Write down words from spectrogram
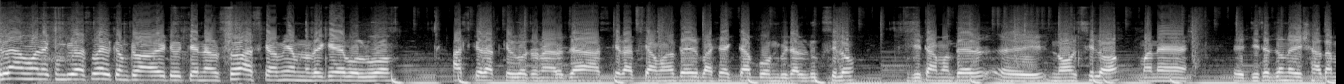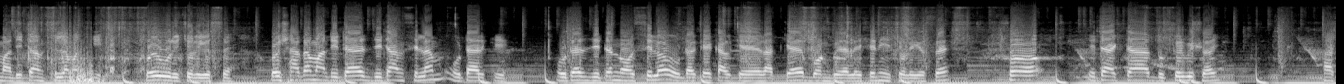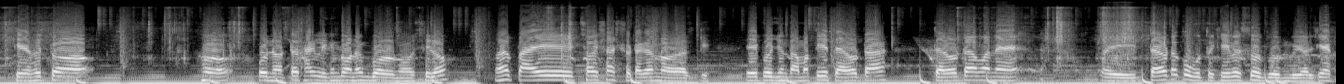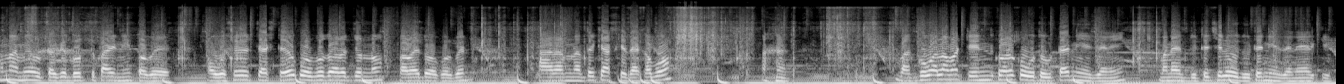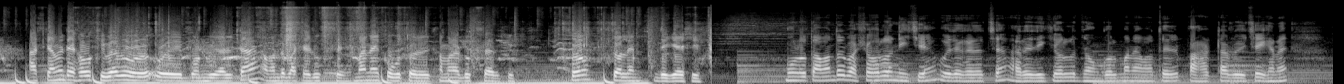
আসসালামু আলাইকুম viewers welcome to our YouTube channel. So আজকে আমি আপনাদেরকে বলব আজকে রাতকের ঘটনা। যা আজকে রাতকে আমাদের বাসায় একটা বন বিড়াল ঢুকছিল যেটা আমাদের নল ছিল মানে যেটার জন্য এই সাদা মাটিটা আনছিলাম আর কি ওই উড়ে চলে গেছে। ওই সাদা মাটিটা যেটা আনছিলাম ওটা আর কি ওটা যেটা নল ছিল ওটাকে কালকে রাতকে বন বিড়াল এসে নিয়ে চলে গেছে। তো এটা একটা দুঃখের বিষয়। আজকে হয়তো হ্যাঁ, ওই নটটা থাকলে কিন্তু অনেক বড় নট ছিল। মানে প্রায় ছয় সাতশো টাকার নট আর কি। এই পর্যন্ত আমার থেকে তেরোটা তেরোটা মানে এই তেরোটা কবুতর খেয়ে ফেলছে ওই বন বিড়ালটি এখন আমি ওটাকে ধরতে পারিনি, তবে অবশ্যই চেষ্টাও করব ধরার জন্য। সবাই দোয়া করবেন। আর আপনাদেরকে আজকে দেখাবো। ভাগ্যবাল আমার ট্রেন্ড করা কবুতরটা নিয়ে যায়নি। মানে দুইটা ছিল, ওই দুইটা নিয়ে যায়নি আর কি। আজকে আমি দেখাবো কীভাবে ওই- ওই বন বিড়ালটা আমাদের বাসায় ঢুকছে। মানে কবুতরের খামারে ঢুকছে আর কি। তো চলেন দেখে আসি। মূলত আমাদের বাসা হলো নিচে ওই দেখা যাচ্ছে। আর এদিকে হলো জঙ্গল মানে আমাদের পাহাড়টা রয়েছে এখানে।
